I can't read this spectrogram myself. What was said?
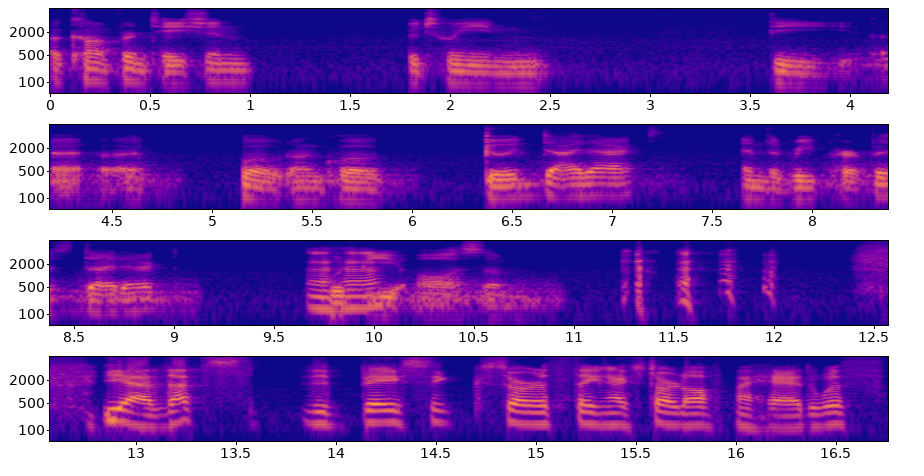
a confrontation between the uh, uh, quote unquote good didact and the repurposed didact would Uh-huh. be awesome. Yeah, that's the basic sort of thing I start off my head with.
